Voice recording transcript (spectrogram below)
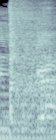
you got.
